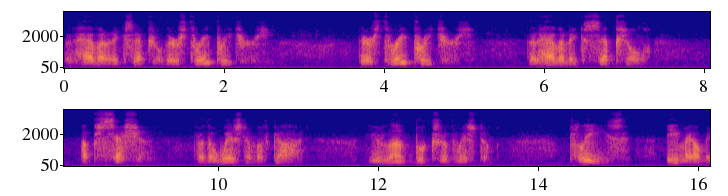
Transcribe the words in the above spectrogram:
that have an exceptional. There's three preachers. There's three preachers that have an exceptional obsession for the wisdom of God. You love books of wisdom. Please email me,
